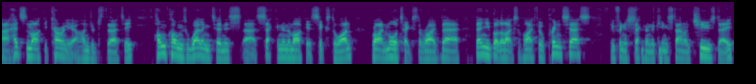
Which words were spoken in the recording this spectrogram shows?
uh, heads the market currently at 130. Hong Kong's Wellington is uh, second in the market 6 to 1. Ryan Moore takes the ride there. Then you've got the likes of Highfield Princess, who finished second in the King's Stand on Tuesday.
